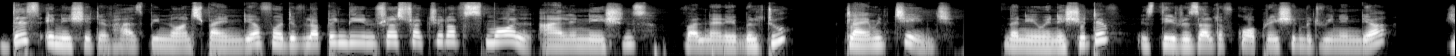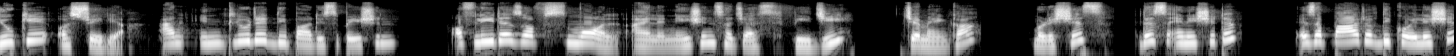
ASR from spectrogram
This initiative has been launched by India for developing the infrastructure of small island nations vulnerable to climate change. The new initiative is the result of cooperation between India, UK, Australia, and included the participation of leaders of small island nations such as Fiji, Jamaica, Mauritius. This initiative is a part of the coalition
